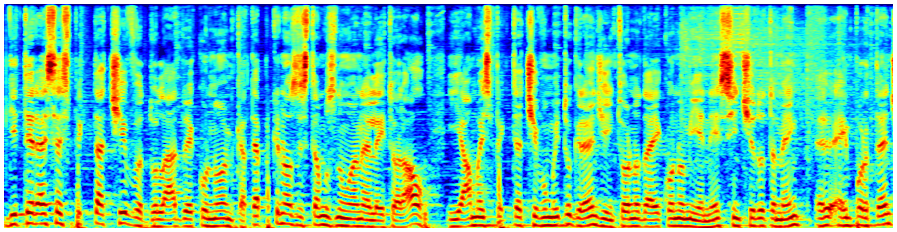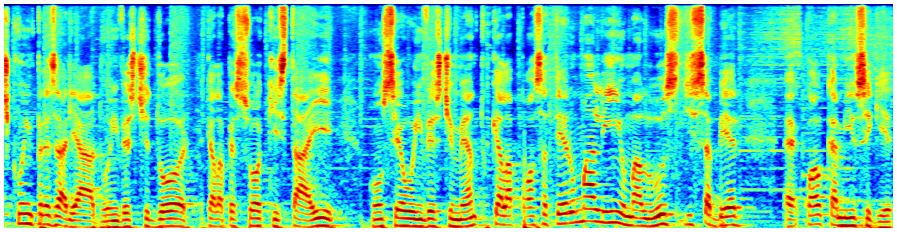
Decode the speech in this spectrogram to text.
de ter essa expectativa do lado econômico, até porque nós estamos num ano eleitoral e há uma expectativa muito grande em torno da economia. Nesse sentido também é, é importante que o empresariado, o investidor, aquela pessoa que está aí com seu investimento, que ela possa ter uma linha, uma luz de saber é, qual caminho seguir.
